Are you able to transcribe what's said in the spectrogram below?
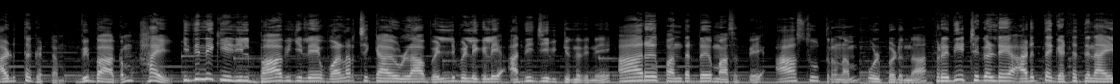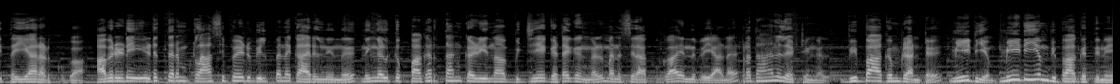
അടുത്ത ഘട്ടം. വിഭാഗം ഹൈ. ഇതിന്റെ കീഴിൽ ഭാവിയിലെ വളർച്ചയ്ക്കായുള്ള വെല്ലുവിളികളെ അതിജീവിക്കുന്നതിന് ആറ് പന്ത്രണ്ട് മാസത്തെ ആസൂത്രണം ഉൾപ്പെടുന്ന പ്രതീക്ഷകളുടെ അടുത്ത ഘട്ടത്തിനായി തയ്യാറെടുക്കുക. അവരുടെ ഇടത്തരം ക്ലാസിഫൈഡ് വിൽപ്പനക്കാരിൽ നിന്ന് നിങ്ങൾക്ക് പകർത്താൻ കഴിയുന്ന വിജയ ഘടകങ്ങൾ മനസ്സിലാക്കുക എന്നിവയാണ് പ്രധാന ലക്ഷ്യങ്ങൾ. വിഭാഗം രണ്ട് മീഡിയം. മീഡിയം വിഭാഗത്തിനെ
